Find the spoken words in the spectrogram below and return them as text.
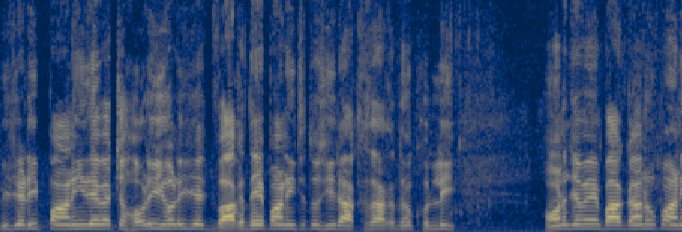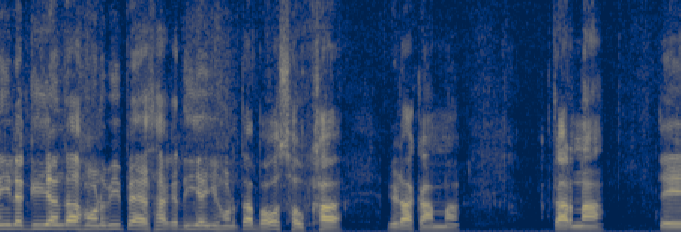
ਵੀ ਜਿਹੜੀ ਪਾਣੀ ਦੇ ਵਿੱਚ ਹੌਲੀ ਹੌਲੀ ਜੇ ਵਗਦੇ ਪਾਣੀ 'ਚ ਤੁਸੀਂ ਰੱਖ ਸਕਦੇ ਹੋ ਖੁੱਲੀ। ਹੁਣ ਜਿਵੇਂ ਬਾਗਾਂ ਨੂੰ ਪਾਣੀ ਲੱਗੀ ਜਾਂਦਾ, ਹੁਣ ਵੀ ਪੈ ਸਕਦੀ ਆ ਜੀ, ਹੁਣ ਤਾਂ ਬਹੁਤ ਸੌਖਾ ਜਿਹੜਾ ਕੰਮ ਆ ਕਰਨਾ। ਤੇ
